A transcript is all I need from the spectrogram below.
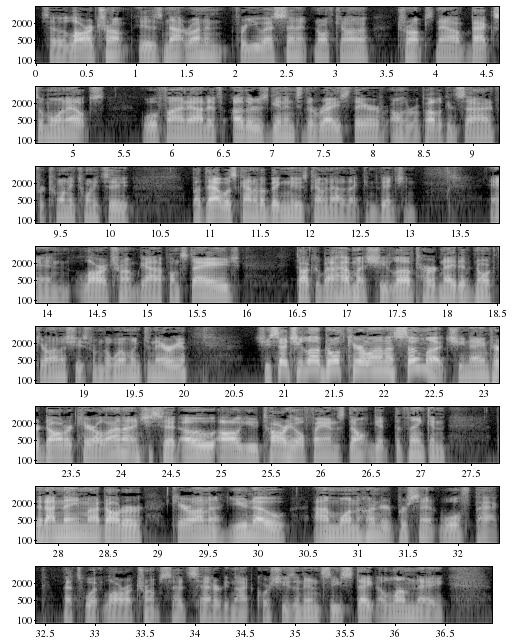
So Laura Trump is not running for U.S. Senate, North Carolina. Trump's now back someone else. We'll find out if others get into the race there on the Republican side for 2022. But that was kind of a big news coming out of that convention. And Laura Trump got up on stage, talked about how much she loved her native North Carolina. She's from the Wilmington area. She said she loved North Carolina so much she named her daughter Carolina, and she said, "Oh, all you Tar Heel fans, don't get to thinking that I named my daughter Carolina. You know I'm 100% Wolfpack." That's what Laura Trump said Saturday night. Of course, she's an NC State alumni.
